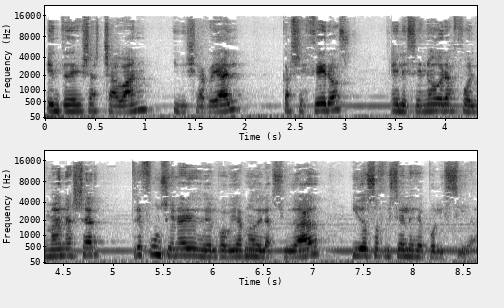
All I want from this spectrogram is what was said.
entre ellas Chaván y Villarreal, callejeros, el escenógrafo, el manager, tres funcionarios del gobierno de la ciudad y dos oficiales de policía.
